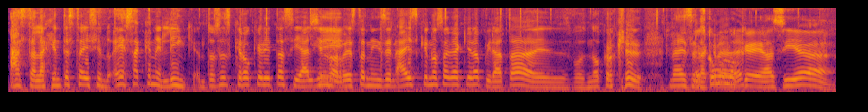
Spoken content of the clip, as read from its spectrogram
hasta la gente está diciendo, eh, saquen el link. Entonces creo que ahorita si alguien Sí. lo arrestan y dicen, ah, es que no sabía que era pirata, es- pues no creo que nadie se es la como crea, lo ¿eh? que hacía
